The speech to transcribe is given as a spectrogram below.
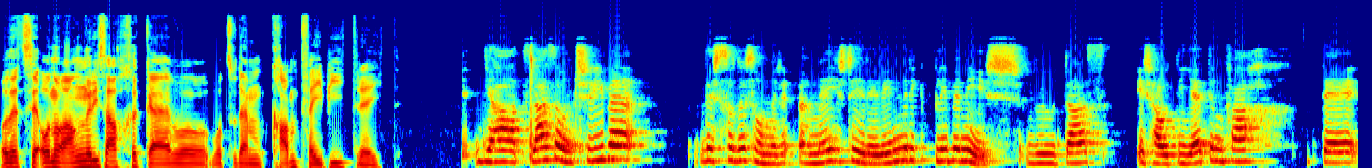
Oder hat es auch noch andere Sachen gegeben, die, die zu diesem Kampf beitragen? Ja, das Lesen und Schreiben, das ist so das, was mir am meisten in Erinnerung geblieben ist. Weil das ist halt in jedem Fach dann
